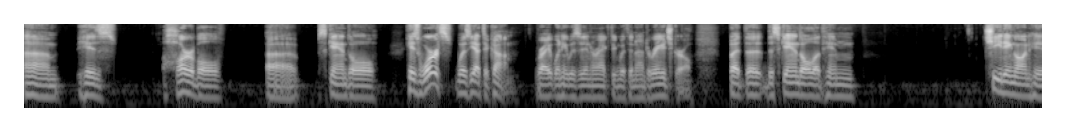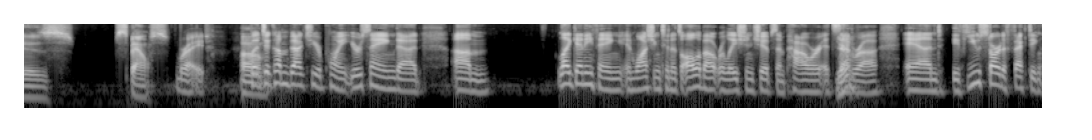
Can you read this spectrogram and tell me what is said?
Um, his horrible uh, scandal, his worst was yet to come, right? When he was interacting with an underage girl. But the the scandal of him cheating on his spouse. Right. Um, but to come back to your point, you're saying that, um, like anything in Washington, it's all about relationships and power, et cetera. And if you start affecting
